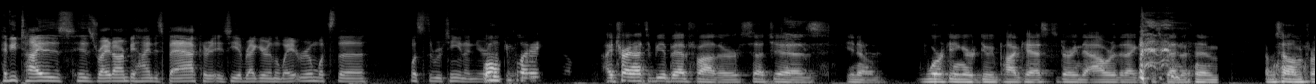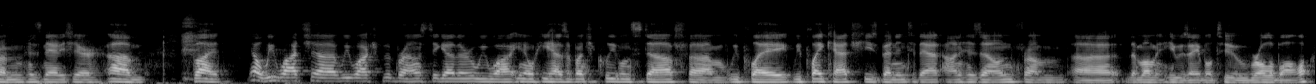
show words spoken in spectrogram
have you tied his his right arm behind his back, or is he a regular in the weight room? What's the what's the routine on your? Well, we play I try not to be a bad father, such as you know working or doing podcasts during the hour that I get to spend with him. Comes home from his nanny share. Um, but no, we watch uh, we watch the Browns together. We watch, you know, he has a bunch of Cleveland stuff. Um, we play we play catch. He's been into that on his own from uh, the moment he was able to roll a ball.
